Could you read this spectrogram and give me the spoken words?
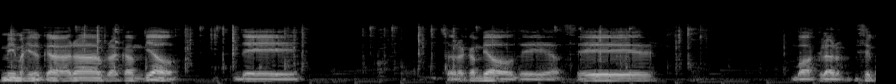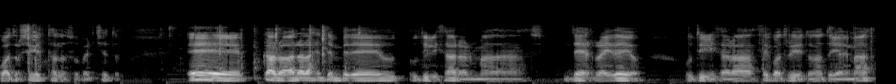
me imagino que ahora habrá cambiado de... Se habrá cambiado de hacer... Buah, claro, C4 sigue estando súper cheto. Eh, claro, ahora la gente en vez de utilizar armas de raideo, utilizará C4 y detonato y además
